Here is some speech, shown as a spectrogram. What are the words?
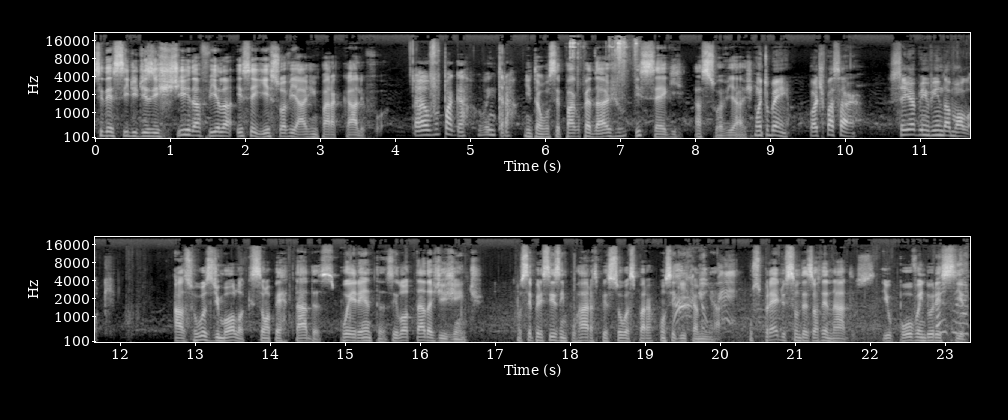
se decide desistir da fila e seguir sua viagem para Califor. Ah, eu vou pagar, eu vou entrar. Então você paga o pedágio e segue a sua viagem. Muito bem, pode passar. Seja bem-vindo a Moloch. As ruas de Moloch são apertadas, poeirentas e lotadas de gente. Você precisa empurrar as pessoas para conseguir caminhar. Os prédios são desordenados e o povo é endurecido,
